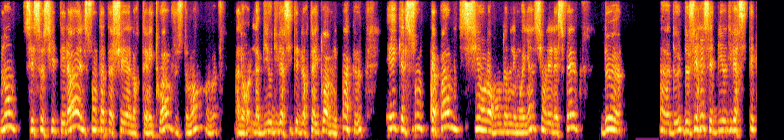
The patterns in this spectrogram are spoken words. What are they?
non, ces sociétés-là, elles sont attachées à leur territoire, justement, euh, alors la biodiversité de leur territoire, mais pas que, et qu'elles sont capables, si on leur en donne les moyens, si on les laisse faire, de euh, de, gérer cette biodiversité.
